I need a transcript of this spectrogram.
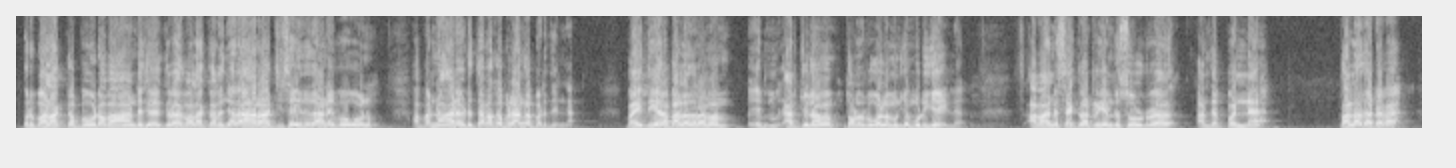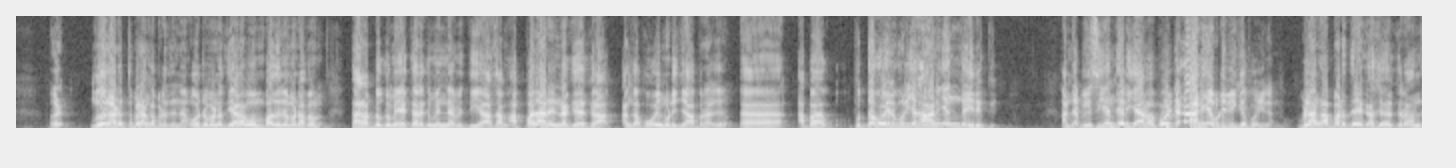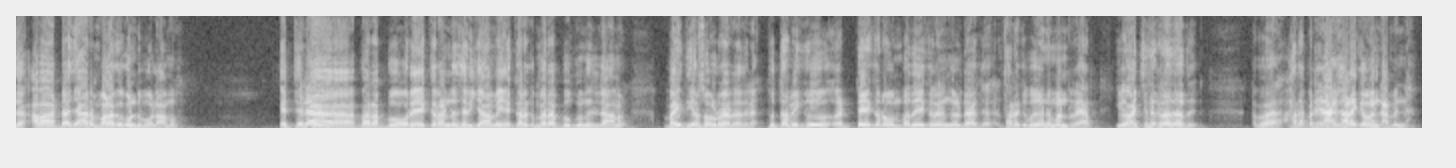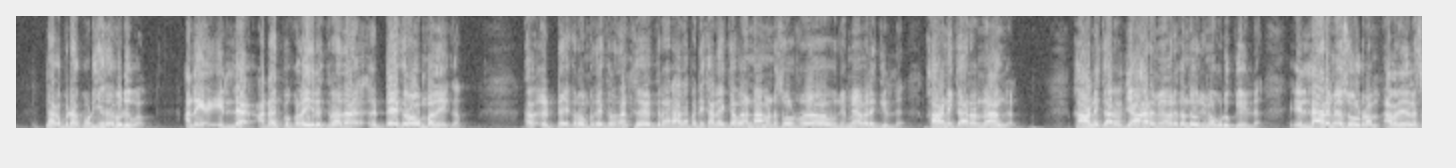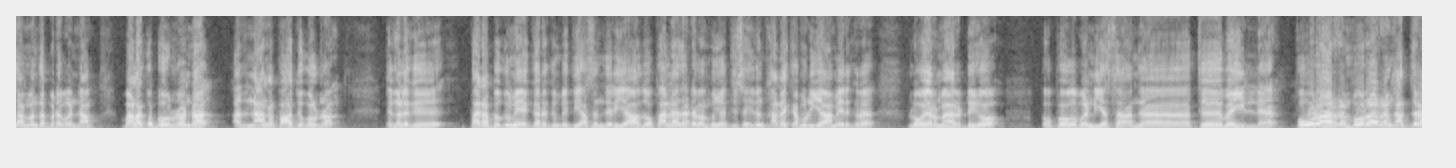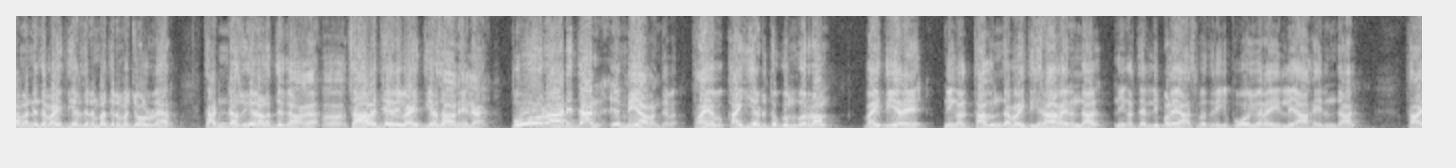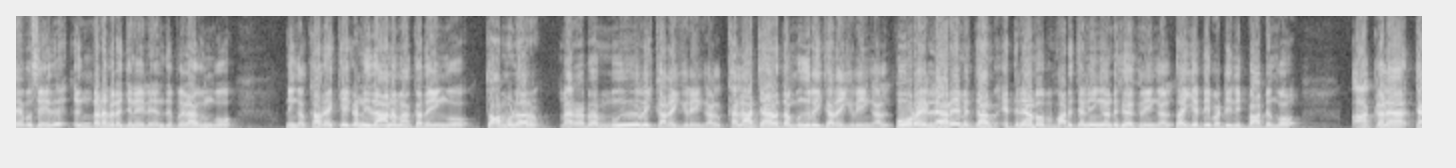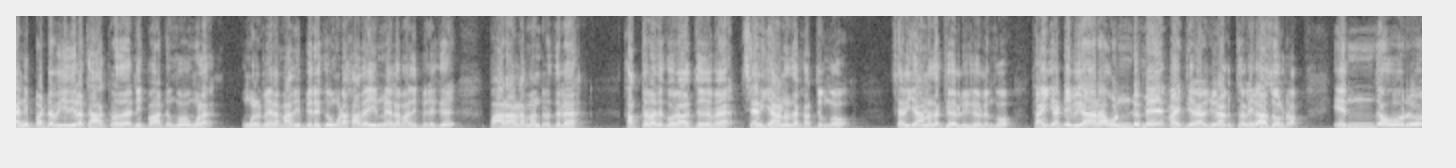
ஒரு வழக்க போட வாண்டு கேட்குற வழக்கறிஞர் ஆராய்ச்சி செய்து தானே போகணும். அப்போ நான் எடுத்த பக்கம் விளங்கப்படுத்தினேன் வைத்தியரை பலதரம் அர்ஜுனாவை தொடர்பு கொள்ள முடிய முடிய இல்லை. அவன் செக்ரட்டரி என்று சொல்கிற அந்த பெண்ணை பல தடவை முதல் அடுத்து விளங்கப்படுது ஒரு மணத்தியாலும் ஒன்பது நிமிடமும் பரப்புக்கும் ஏக்கருக்கும் என்ன வித்தியாசம்? அப்போ தான் என்ன கேட்குறா? அங்கே போய் முடிஞ்ச பிறகு அப்போ புத்த கோயிலுக்குரிய காணி அங்கே இருக்குது அந்த விஷயம் தெரியாமல் போயிட்டு காணியை விடுவிக்க போயினேன். விளங்கப்படுத்தே கேட்குற அந்த அவார்ட்டை யாரும் வழக்கு கொண்டு போகலாமோ எத்தனை பரப்பு ஒரு ஏக்கர்னு தெரியாமல் ஏக்கருக்கும் பரப்புக்கும் இல்லாமல் வைத்தியர் சொல்கிறார் அதில். புத்தவைக்கு எட்டு ஏக்கர் ஒன்பது ஏக்கர் எங்கள்கிட்ட தனக்கு வேணுமென்றார். இவன் வச்சிருக்கிறது அது. அப்போ அதை பற்றி நாங்கள் கலைக்க வேண்டாம். என்ன? நாங்கள் விடக்கூடியதை விடுவோம். அந்த இல்லை அடைப்புக்குள்ளே இருக்கிறத எட்டு ஏக்கர் ஒன்பது ஏக்கர். எட்டு ஏக்கர் ஒன்பது ஏக்கர் தான் கேட்குறாரு. அதை பற்றி கலைக்க வேண்டாம்னு சொல்கிற உரிமை அவருக்கு இல்லை. காணிக்காரர் நாங்கள். காணிக்காரர் யாருமே அவருக்கு அந்த உரிமை கொடுக்க இல்லை. எல்லாருமே சொல்கிறோம் அவர் இதில் சம்மந்தப்பட வேண்டாம். வழக்கு போடுறோண்டால் அது நாங்கள் பார்த்துக்கொள்கிறோம் எங்களுக்கு பரப்புக்கும் ஏக்கருக்கும் வித்தியாசம் தெரியாதோ பல தடவை முயற்சி செய்தும் கதைக்க முடியாமல் இருக்கிற லோயர் மேரிட்டையோ போக வேண்டிய அந்த தேவை இல்லை போராடுறோம் போராடுறோம் கத்திரமன் இந்த வைத்தியர் திரும்ப திரும்ப சொல்கிறார் தண்ட சுயநலத்துக்காக சாவச்சேரி வைத்தியசாலையில் போராடி தான் எம்பியா வந்தவர். தயவு கையெடுத்து கும்பிடுறோம் வைத்தியரே நீங்கள் தகுந்த வைத்தியராக இருந்தால் நீங்கள் தெல்லிப்பளை ஆஸ்பத்திரிக்கு போய் வர இல்லையாக இருந்தால் தயவு செய்து எங்கட பிரச்சனையிலேருந்து விலகுங்கோ. நீங்கள் கதை கேட்க நிதானமாக கதையுங்கோ தமிழர் மரபை மீறி கதைக்கிறீங்கள் கலாச்சாரத்தை மீறி கதைக்கிறீங்கள் போற எல்லாரையும் எத்தாம் எத்தனையாம் வகுப்பு படிச்ச நீங்கன்னு கேட்குறீங்கள் தையட்டி பற்றி நிப்பாட்டுங்கோ. ஆக்களை தனிப்பட்ட ரீதியில் தாக்குறதை நிப்பாட்டுங்கோ. உங்களை உங்கள் மேலே மதிப்பு இருக்குது உங்களோட கதையின் மேலே மதிப்பு இருக்குது பாராளுமன்றத்தில் கத்துறதுக்கு ஒரு ஆள் தேவை. சரியானதை கத்துங்கோ. சரியானதை கேள்வி கேளுங்கோ. தையாட்டி விகார ஒன்றுமே வைத்திய அர்ஜுனாவுக்கு தெளிவாக சொல்கிறோம் எந்த ஒரு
